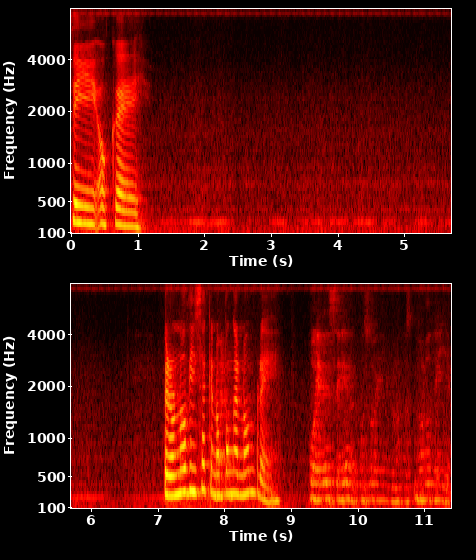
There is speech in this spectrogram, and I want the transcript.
sí, ok. Pero no dice que no ponga nombre. Puede ser, puso ella, no, no lo de ella.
